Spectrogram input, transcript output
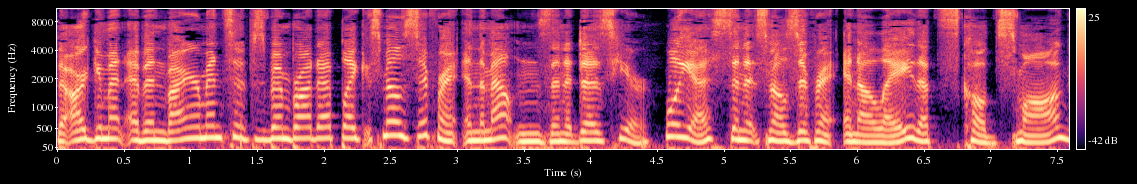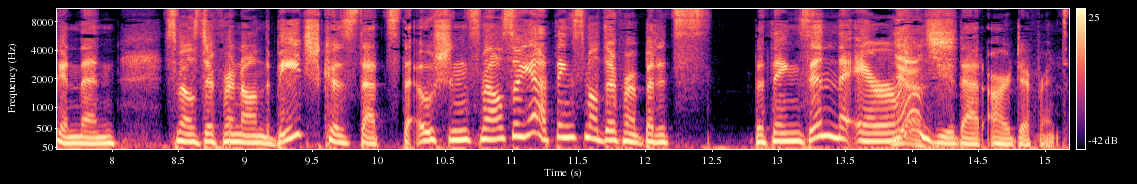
The argument of environments has been brought up like it smells different in the mountains than it does here. Well, yes, and it smells different in LA. That's called smog, and then smells different on the beach because that's the ocean smell. So yeah, things smell different, but it's the things in the air around Yes. you that are different.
